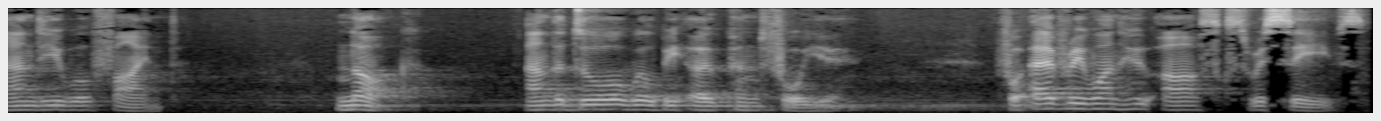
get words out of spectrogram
and you will find. Knock, and the door will be opened for you. For everyone who asks receives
